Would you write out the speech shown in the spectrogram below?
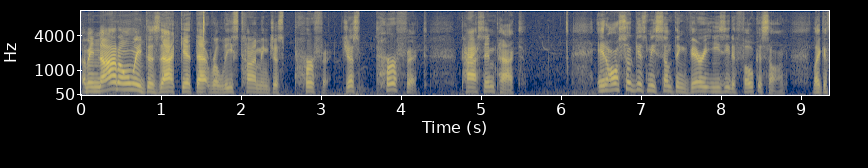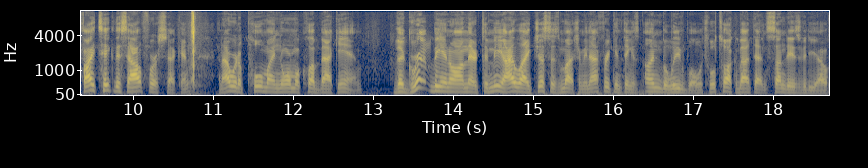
I mean, not only does that get that release timing just perfect, just perfect pass impact, it also gives me something very easy to focus on. Like if I take this out for a second and I were to pull my normal club back in, the grip being on there, to me, I like just as much. I mean, that freaking thing is unbelievable, which we'll talk about that in Sunday's video.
